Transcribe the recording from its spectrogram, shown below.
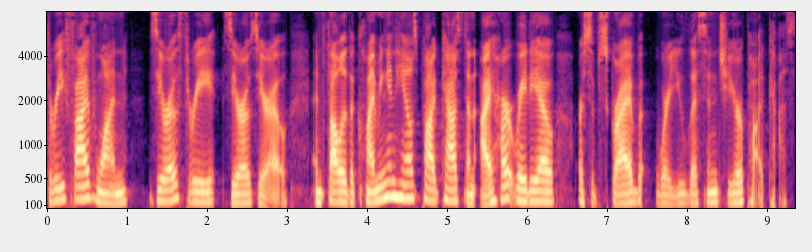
351 0300 and follow the Climbing in Heels podcast on iHeartRadio or subscribe where you listen to your podcast.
